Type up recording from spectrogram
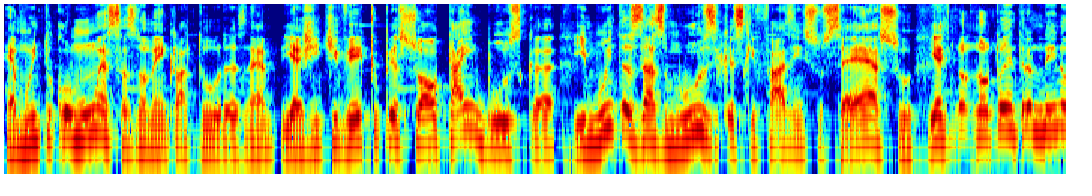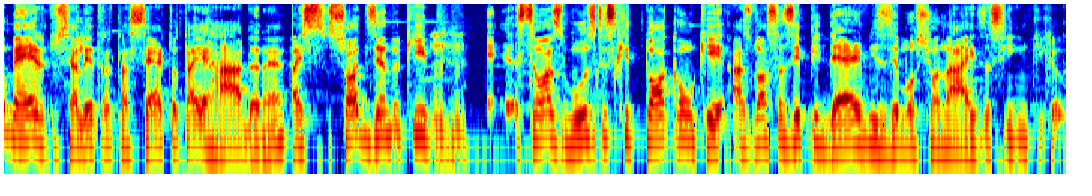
É muito comum essas nomenclaturas, né? E a gente vê que o pessoal tá em busca. E muitas das músicas que fazem sucesso, e não, não tô entrando nem no mérito se a letra tá certa ou tá errada errada, né? Mas só dizendo que uhum. É, são as músicas que tocam o quê? As nossas epidermes emocionais, assim. Que que eu,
